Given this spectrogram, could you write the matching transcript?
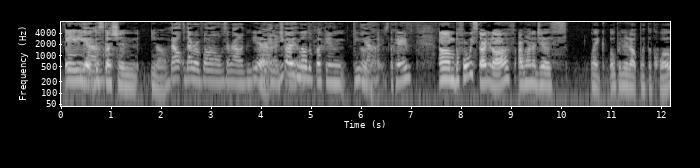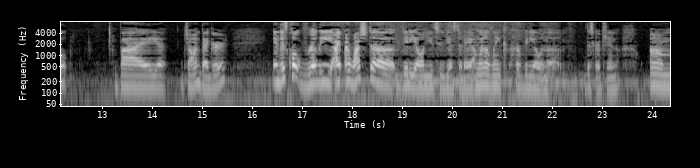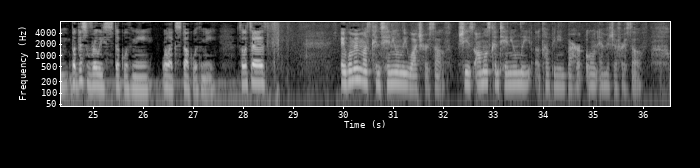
a yeah. discussion you know that that revolves around yeah you guys know the fucking you know yeah. vibes okay um before we start it off i want to just like open it up with a quote by john Berger and this quote really I, I watched a video on youtube yesterday i'm gonna link her video in the description um but this really stuck with me or like stuck with me so it says a woman must continually watch herself. She is almost continually accompanied by her own image of herself.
